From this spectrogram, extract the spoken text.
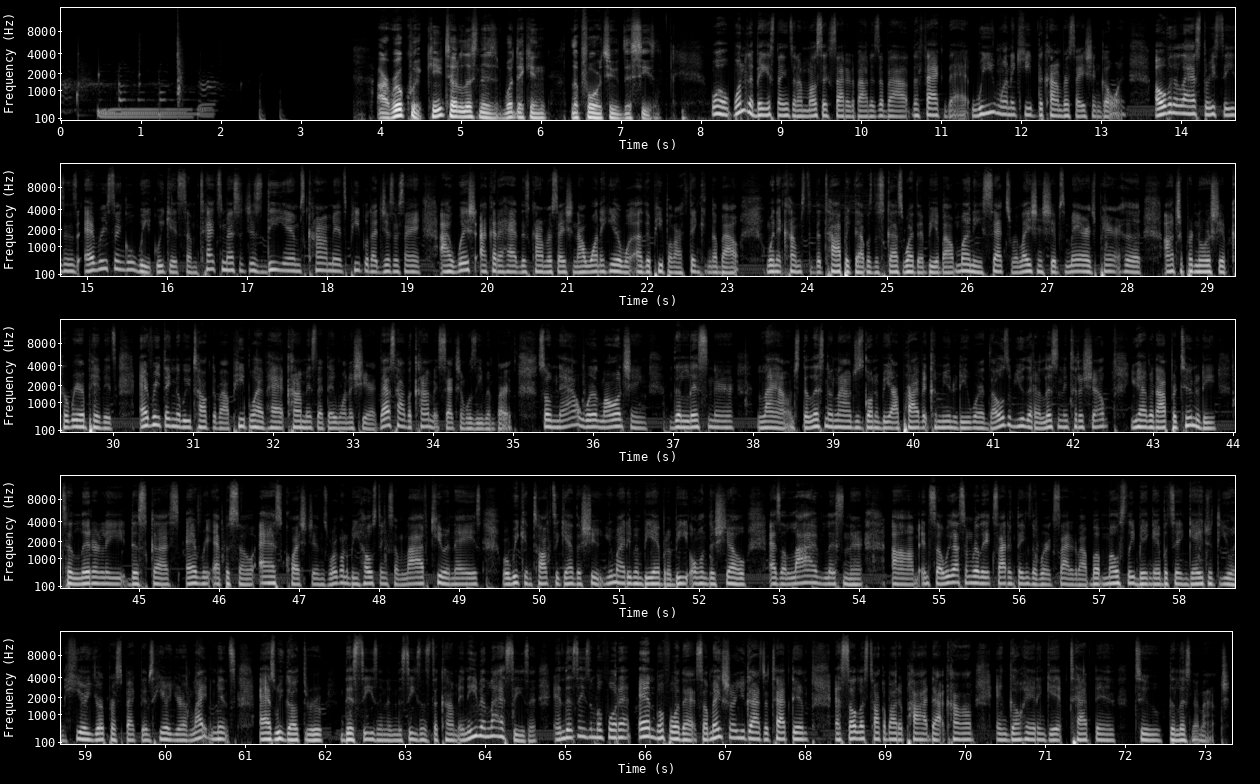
All right, real quick, can you tell the listeners what they can look forward to this season? Well, one of the biggest things that I'm most excited about is about the fact that we want to keep the conversation going. Over the last three seasons, every single week, we get some text messages, DMs, comments, people that just are saying, I wish I could have had this conversation. I want to hear what other people are thinking about when it comes to the topic that was discussed, whether it be about money, sex, relationships, marriage, parenthood, entrepreneurship, career pivots, everything that we talked about. People have had comments that they want to share. That's how the comment section was even birthed. So now we're launching the listener lounge. The listener lounge is going to be our private community where those of you that are listening to the show, you have an opportunity to literally discuss every episode, ask questions. We're going to be hosting some live Q&As where we can talk together. Shoot, you might even be able to be on the show as a live listener. Um, and so we got some really exciting things that we're excited about, but mostly being able to engage with you and hear your perspectives, hear your enlightenments as we go through this season and the seasons to come, and even last season and the season before that and before that. So make sure you guys are tapped in at so let's talk about it pod.com and go ahead and get tapped in to the listener lounge.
